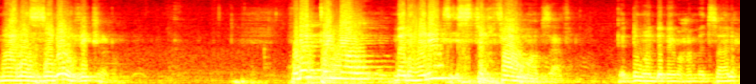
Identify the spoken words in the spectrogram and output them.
ማለዘቢያው ዚክር ነው። ሁለተኛው መድኃኒት እስትግፋር ማብዛት ነው። ቅድም ወንድሜ መሐመድ ሳልሕ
